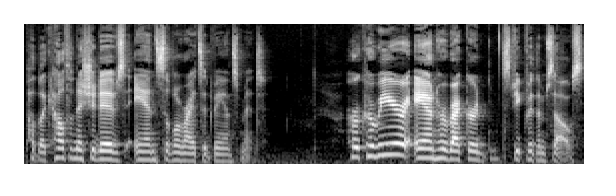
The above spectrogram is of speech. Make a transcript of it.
public health initiatives, and civil rights advancement. Her career and her record speak for themselves.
